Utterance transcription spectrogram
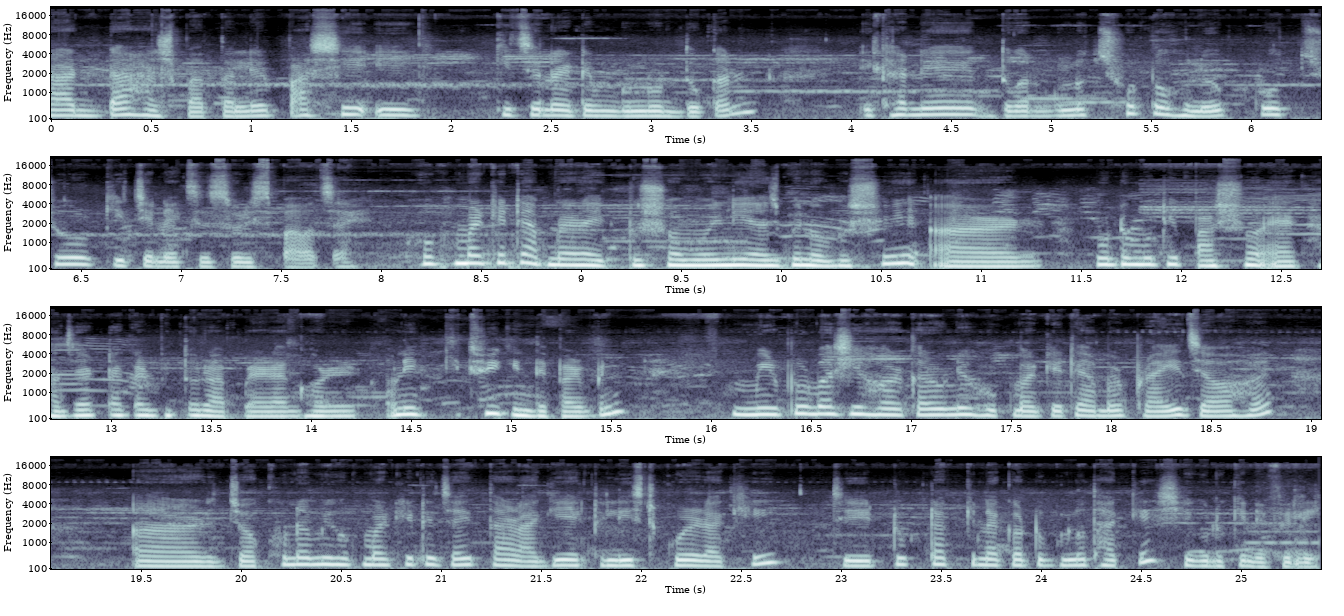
রাড্ডা হাসপাতালের পাশে এই কিচেন আইটেমগুলোর দোকান। এখানে দোকানগুলো ছোট হলেও প্রচুর কিচেন অ্যাক্সেসরিজ পাওয়া যায়। হোপ মার্কেটে আপনারা একটু সময় নিয়ে আসবেন অবশ্যই আর মোটামুটি পাঁচশো এক হাজার টাকার ভিতরে আপনারা ঘরের অনেক কিছুই কিনতে পারবেন। মিরপুরবাসী হওয়ার কারণে হোপ মার্কেটে আমার প্রায়ই যাওয়া হয়। আর যখন আমি হোপ মার্কেটে যাই তার আগে একটা লিস্ট করে রাখি যে টুকটাক কেনাকাটাগুলো থাকে সেগুলো কিনে ফেলি।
